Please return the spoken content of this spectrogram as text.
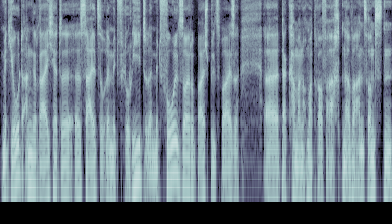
mit Jod angereicherte äh, Salze oder mit Fluorid oder mit Folsäure beispielsweise. Äh, da kann man nochmal drauf achten. Aber ansonsten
